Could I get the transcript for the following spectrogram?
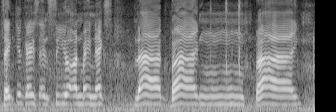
Thank you guys and see you on my next vlog. Bye! Bye!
